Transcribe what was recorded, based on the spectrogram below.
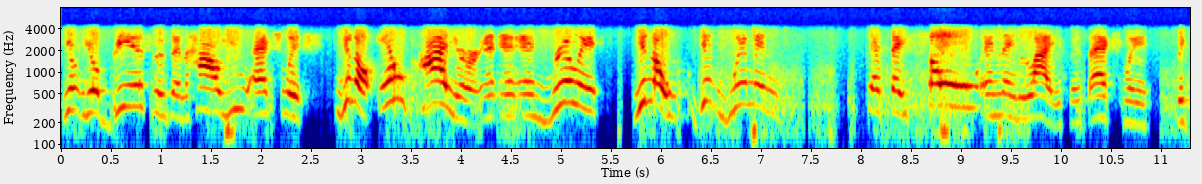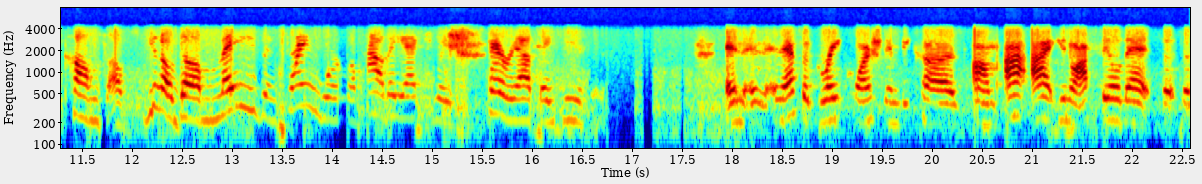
your your business and how you actually, you know, empire and, and, and really, you know, get women that they soul and their life is actually becomes a you know, the amazing framework of how they actually carry out their business. And, and and that's a great question because um I I you know I feel that the the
